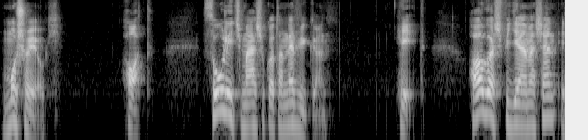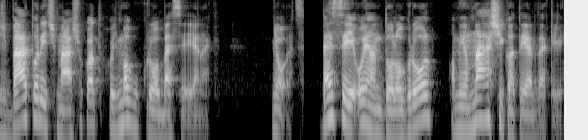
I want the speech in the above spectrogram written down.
Mosolyogj. 6. Szólíts másokat a nevükön. 7. Hallgass figyelmesen és bátoríts másokat, hogy magukról beszéljenek. 8. Beszélj olyan dologról, ami a másikat érdekli.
